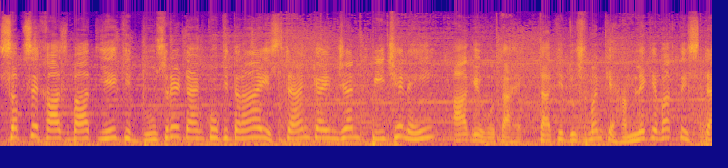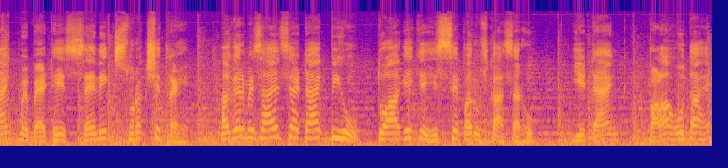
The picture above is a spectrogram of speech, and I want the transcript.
सबसे खास बात यह कि दूसरे टैंकों की तरह इस टैंक का इंजन पीछे नहीं, आगे होता है, ताकि दुश्मन के हमले के वक्त इस टैंक में बैठे सैनिक सुरक्षित रहे। अगर मिसाइल से अटैक भी हो तो आगे के हिस्से पर उसका असर हो। ये टैंक बड़ा होता है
